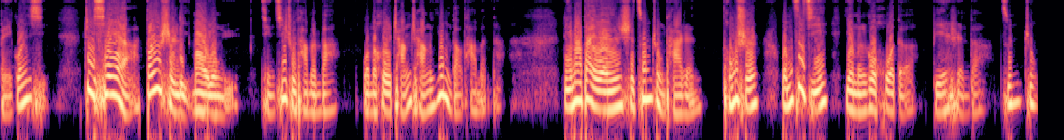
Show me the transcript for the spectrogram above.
没关系。这些呀，都是礼貌用语，请记住他们吧。我们会常常用到他们的礼貌待人是尊重他人，同时我们自己也能够获得别人的尊重。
